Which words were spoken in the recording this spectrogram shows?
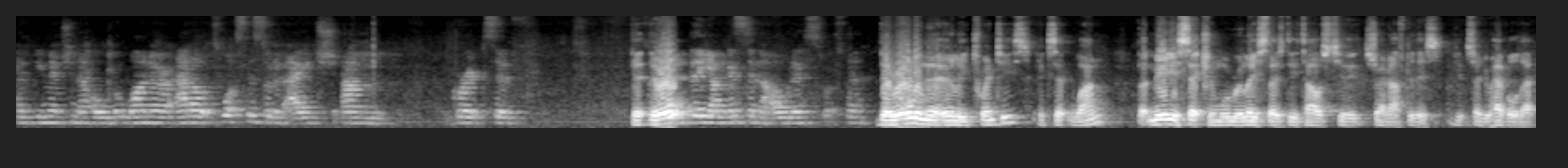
and you mentioned that all but one are adults, what's the sort of age um, groups of They're, they're all the youngest and the oldest, what's the? they're all in their early twenties, except one. But media section will release those details to you straight after this, so you'll have all that.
